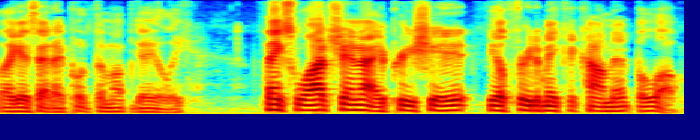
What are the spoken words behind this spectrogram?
Like I said, I put them up daily. Thanks for watching. I appreciate it. Feel free to make a comment below.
